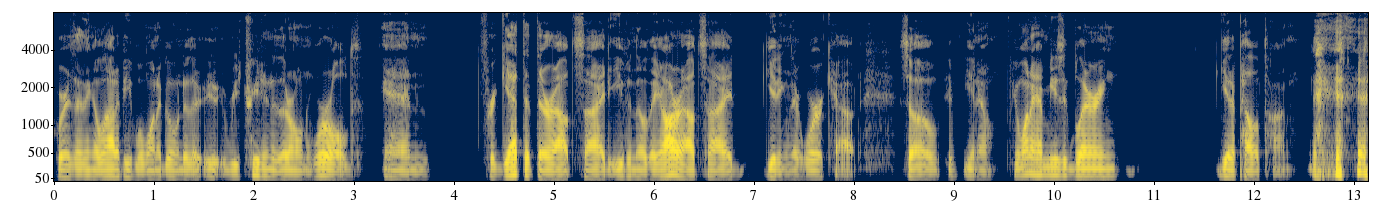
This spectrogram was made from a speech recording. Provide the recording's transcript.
Whereas I think a lot of people want to go into their uh, retreat into their own world and forget that they're outside, even though they are outside getting their workout. So if you know if you want to have music blaring, get a Peloton.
